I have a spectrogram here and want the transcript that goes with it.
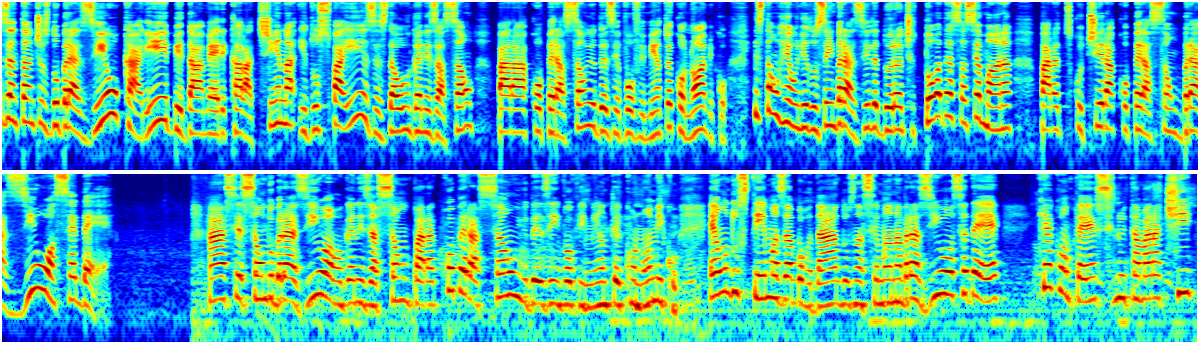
Representantes do Brasil, Caribe, da América Latina e dos países da Organização para a Cooperação e o Desenvolvimento Econômico estão reunidos em Brasília durante toda essa semana para discutir a cooperação Brasil-OCDE. A sessão do Brasil à Organização para a Cooperação e o Desenvolvimento Econômico é um dos temas abordados na Semana Brasil-OCDE, que acontece no Itamaraty,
